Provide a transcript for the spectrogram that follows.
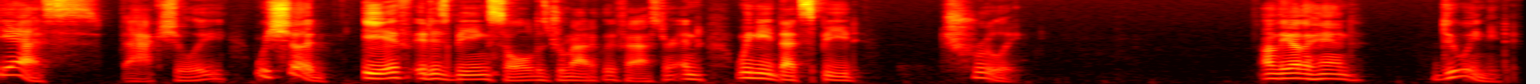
yes, actually, we should, if it is being sold as dramatically faster, and we need that speed truly. On the other hand, do we need it?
